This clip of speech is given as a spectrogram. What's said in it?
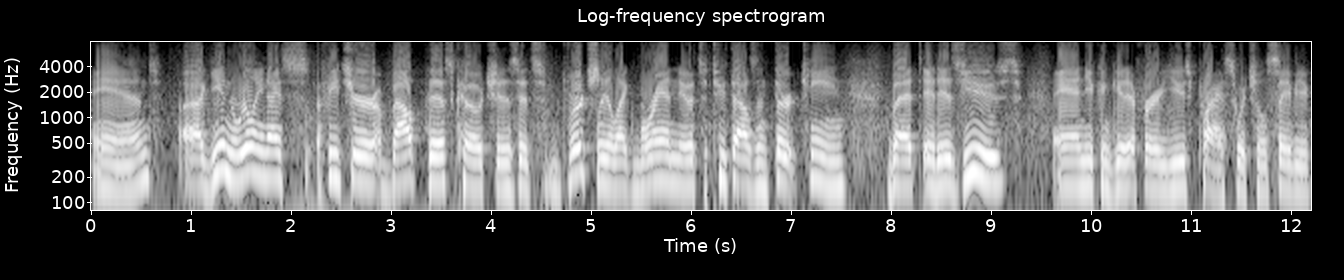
And uh, again really nice feature about this coach is it's virtually like brand new. It's a 2013 but it is used and you can get it for a used price which will save you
